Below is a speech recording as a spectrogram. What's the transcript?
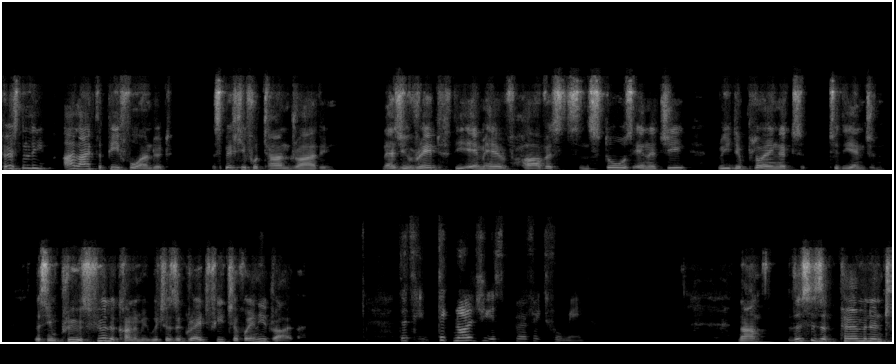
Personally, I like the P400, especially for town driving. And as you've read, the MHEV harvests and stores energy, redeploying it to the engine. This improves fuel economy, which is a great feature for any driver. The t- technology is perfect for me. Now, this is a permanent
